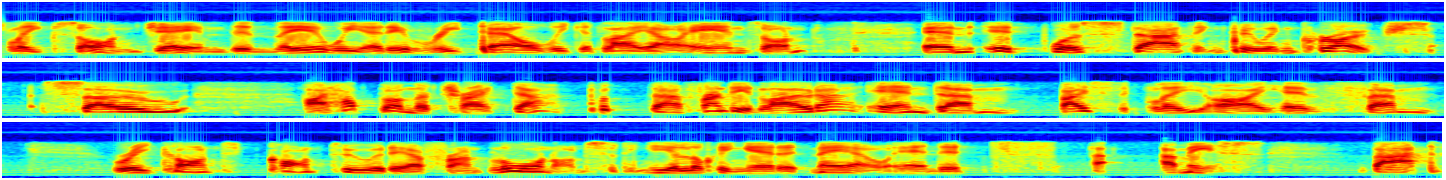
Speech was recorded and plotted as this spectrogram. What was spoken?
sleeps on jammed in there. We had every towel we could lay our hands on, and it was starting to encroach. So I hopped on the tractor, put the front end loader, and um, basically I have um, recontoured our front lawn. I'm sitting here looking at it now, and it's a mess. But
